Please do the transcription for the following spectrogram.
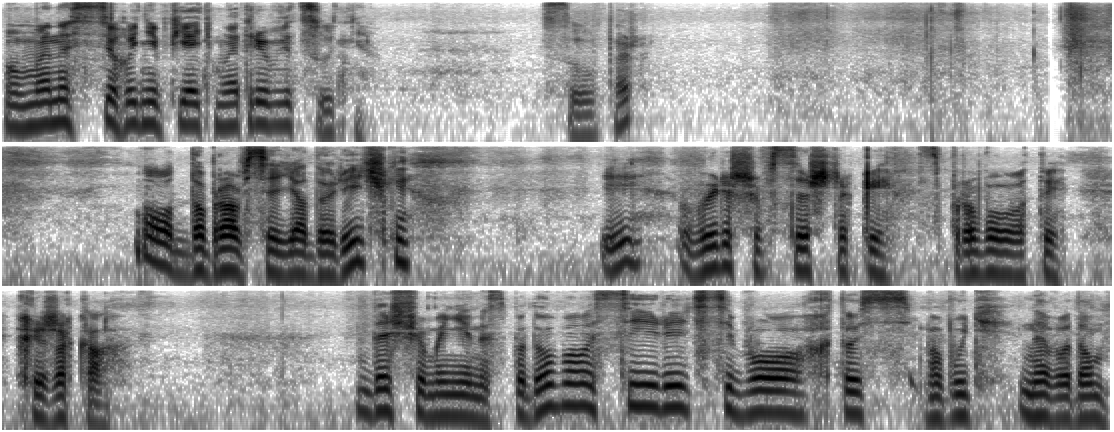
У мене сьогодні 5 метрів відсутня. Супер. Ну от добрався я до річки і вирішив все ж таки спробувати хижака. Дещо мені не сподобалось цій річці, бо хтось, мабуть, неводом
